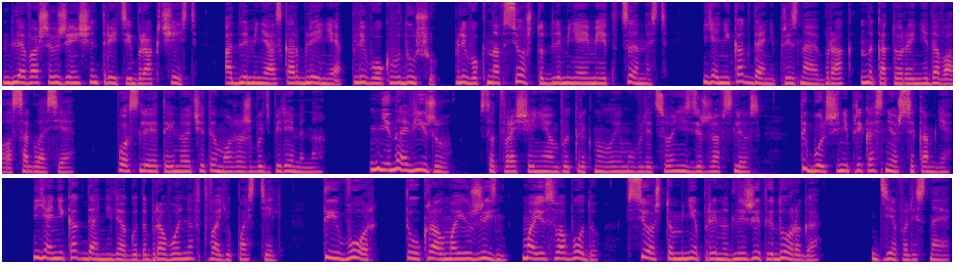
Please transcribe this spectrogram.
Для ваших женщин третий брак – честь, а для меня оскорбление, плевок в душу, плевок на все, что для меня имеет ценность. Я никогда не признаю брак, на который не давала согласия. После этой ночи ты можешь быть беременна. «Ненавижу!» – с отвращением выкрикнула ему в лицо, не сдержав слез. «Ты больше не прикоснешься ко мне. Я никогда не лягу добровольно в твою постель. Ты вор! Ты украл мою жизнь, мою свободу, все, что мне принадлежит и дорого. Дева лесная,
